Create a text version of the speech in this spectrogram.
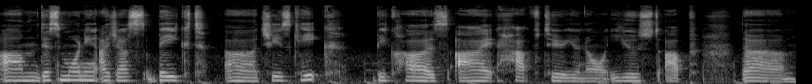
Um, this morning I just baked a cheesecake because I have to, you know, used up the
